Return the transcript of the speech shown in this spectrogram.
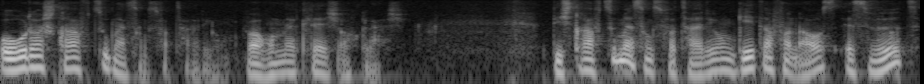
oder Strafzumessungsverteidigung. Warum erkläre ich auch gleich. Die Strafzumessungsverteidigung geht davon aus, es wird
